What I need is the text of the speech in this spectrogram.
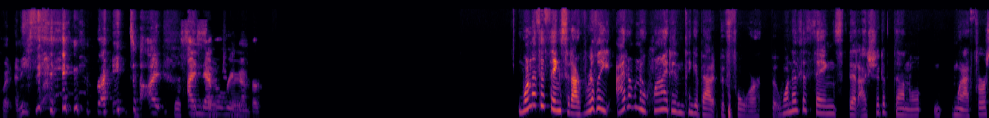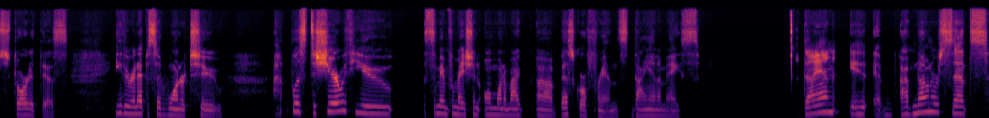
put anything, right? I I is so never remember. One of the things that I really, I don't know why I didn't think about it before, but one of the things that I should have done when I first started this, either in episode one or two, uh, was to share with you some information on one of my uh, best girlfriends, Diana Mace. Diane, I've known her since,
